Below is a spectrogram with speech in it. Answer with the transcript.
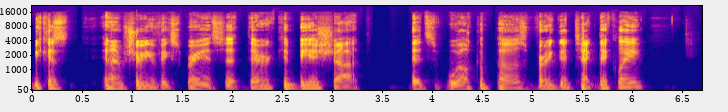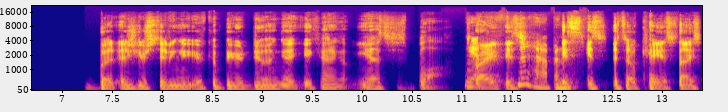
because, and I'm sure you've experienced it, there can be a shot that's well composed, very good technically. But as you're sitting at your computer doing it, you kind of go, yeah, it's just blah. Yeah, right? It's, It happens. it's, it's, it's okay. It's nice.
